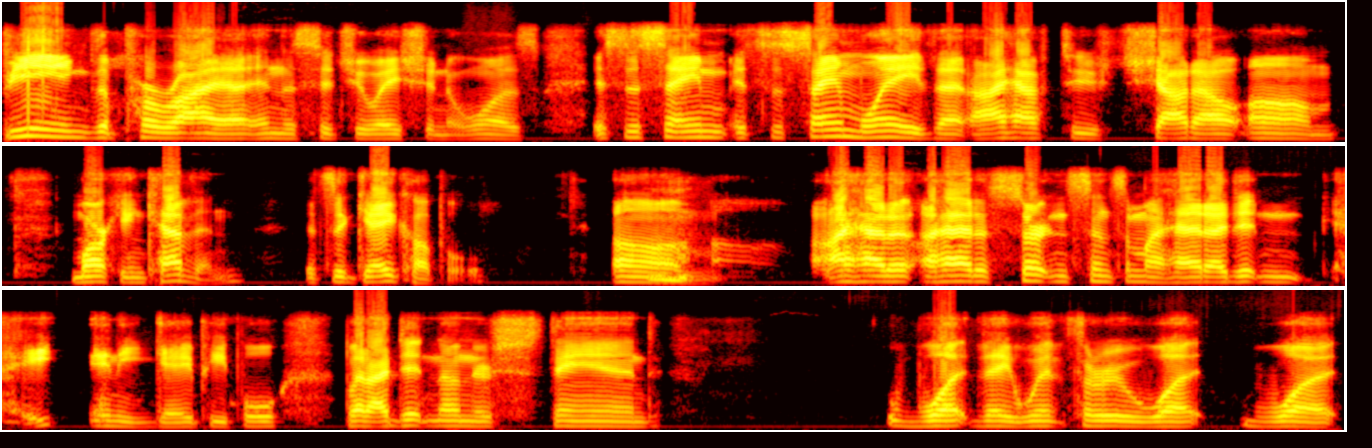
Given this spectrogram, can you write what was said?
being the pariah in the situation it was, it's the same. It's the same way that I have to shout out um Mark and Kevin. It's a gay couple. Um, I had a I had a certain sense in my head. I didn't hate any gay people, but I didn't understand what they went through, what what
